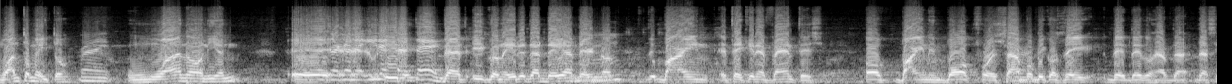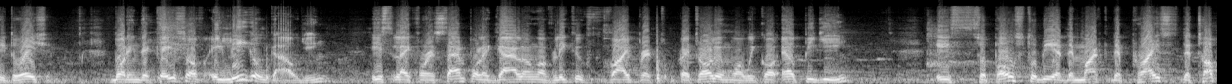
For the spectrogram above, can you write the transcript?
one tomato, right? one onion. Uh, They're gonna eat it that day. That gonna eat it that day, and they're not buying, uh, taking advantage of buying in bulk, for example, because they, they, they don't have that, that situation. But in the case of illegal gouging, it's like, for example, a gallon of liquefied pet- petroleum, what we call LPG, is supposed to be at the mark, the price, the top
